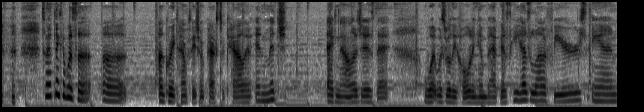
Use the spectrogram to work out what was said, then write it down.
so I think it was a, a, a great conversation with Pastor Cal, and, and Mitch acknowledges that what was really holding him back is he has a lot of fears, and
